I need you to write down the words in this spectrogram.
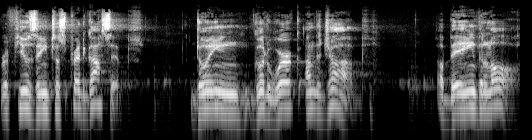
refusing to spread gossip, doing good work on the job, obeying the law,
